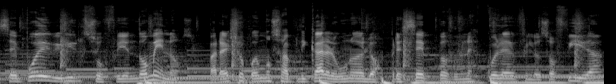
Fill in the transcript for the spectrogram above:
se puede vivir sufriendo menos. Para ello podemos aplicar algunos de los preceptos de una escuela de filosofía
